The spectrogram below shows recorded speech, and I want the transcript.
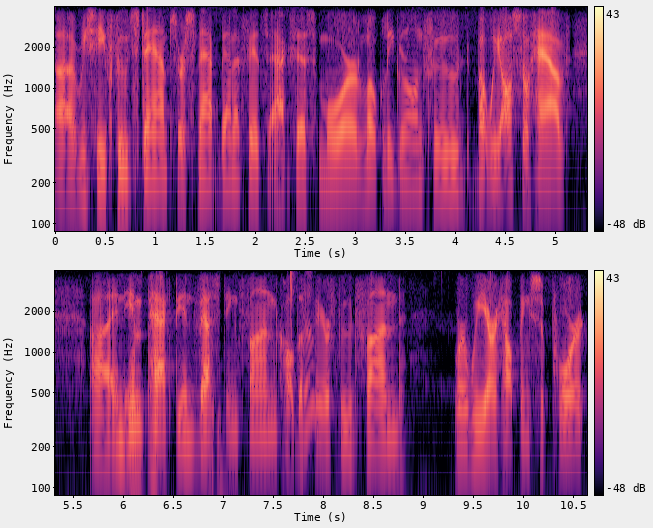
uh, receive food stamps or SNAP benefits access more locally grown food. But we also have uh, an impact investing fund called the Fair Food Fund, where we are helping support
